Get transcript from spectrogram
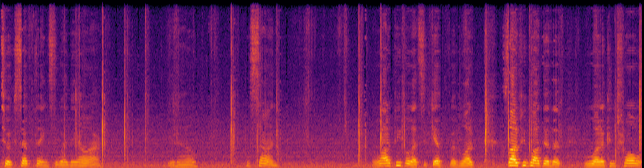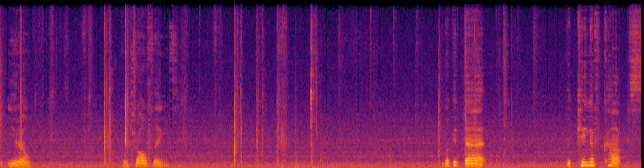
to accept things the way they are you know? The sun. A lot of people that's a gift a lot of there's a lot of people out there that want to control you know control things. Look at that. The king of cups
